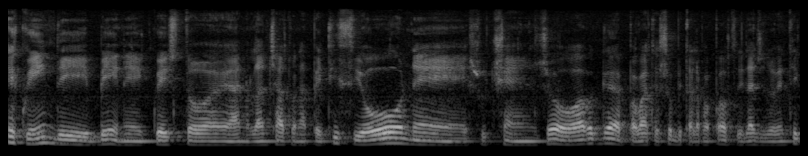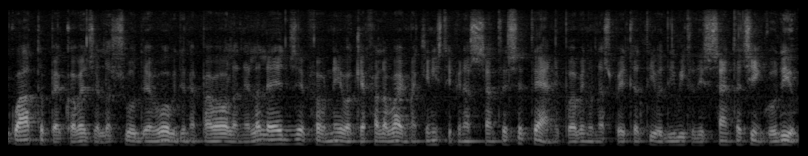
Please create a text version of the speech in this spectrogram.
E quindi, bene, questo, eh, hanno lanciato una petizione su Change.org, approvate subito la proposta di legge 24 per correggere l'assurdo errore di una parola nella legge, forneva che a far lavorare i macchinisti fino a 67 anni, pur avendo un'aspettativa di vita di 65, oddio,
